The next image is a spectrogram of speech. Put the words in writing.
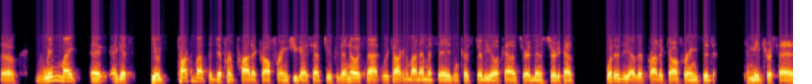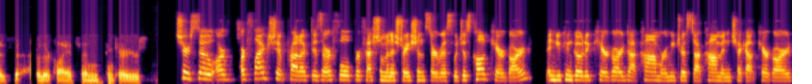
So when might uh, I guess you know, talk about the different product offerings you guys have too, because I know it's not, we're talking about MSAs and custodial accounts or administered accounts. What are the other product offerings that Ametros has for their clients and, and carriers? Sure. So our, our flagship product is our full professional administration service, which is called CareGuard. And you can go to careguard.com or ametros.com and check out CareGuard.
